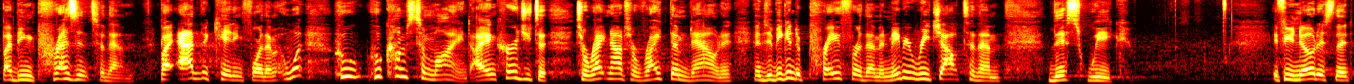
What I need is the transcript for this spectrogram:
by being present to them, by advocating for them. What, who, who comes to mind? I encourage you to, to right now to write them down and, and to begin to pray for them and maybe reach out to them this week. If you notice that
